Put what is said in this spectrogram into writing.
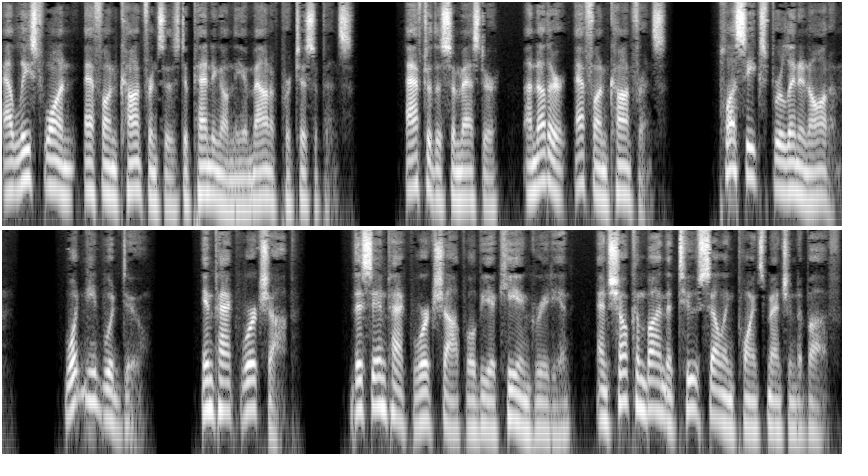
at least one F on conferences depending on the amount of participants. After the semester, another F on conference. Plus EAGx Berlin in autumn. What NEAD would do. Impact Workshop. This Impact Workshop will be a key ingredient, and shall combine the two selling points mentioned above.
